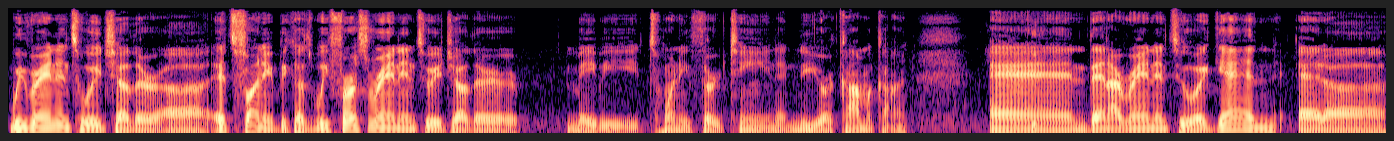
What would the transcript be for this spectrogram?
we ran into each other. Uh, it's funny because we first ran into each other maybe 2013 at New York Comic Con. And then I ran into again at uh,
